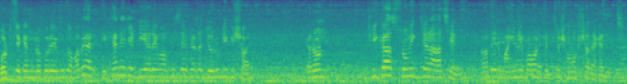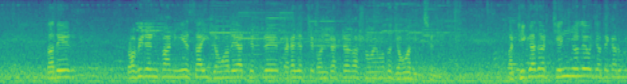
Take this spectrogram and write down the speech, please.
ভোটকে কেন্দ্র করে এগুলো হবে আর এখানে যে ডিআরএম অফিসে এটা একটা জরুরি বিষয়। কারণ ঠিকা শ্রমিক যারা আছেন তাদের মাইনে পাওয়ার ক্ষেত্রে সমস্যা দেখা দিচ্ছে। তাদের প্রভিডেন্ট ফান্ড ইএসআই জমা দেওয়ার ক্ষেত্রে দেখা যাচ্ছে কন্ট্রাক্টররা সময় মতো জমা দিচ্ছেন না। বা ঠিকাদার চেঞ্জ হলেও যাতে কারোর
